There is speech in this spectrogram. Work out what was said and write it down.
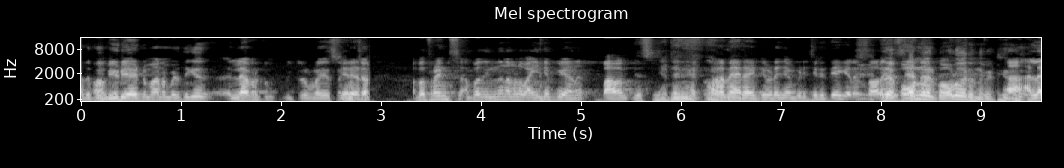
അതിപ്പോ വീഡിയോ ആയിട്ട് മാറുമ്പോഴത്തേക്ക് എല്ലാവർക്കും വിക്ടറി പ്ലേസ് അപ്പൊ ഫ്രണ്ട്സ് അപ്പൊ ഇന്ന് നമ്മൾ വൈൻഡ് അപ്പ് ചെയ്യാണ്. പാവം ജസ്റ്റ് ചേട്ടനെ കുറെ നേരമായിട്ട് ഇവിടെ ഞാൻ പിടിച്ചിരുത്തിയേക്കാണ്. സോറി ഫോൺ കോൾ വരുന്നു വീട്ടിൽ അല്ല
